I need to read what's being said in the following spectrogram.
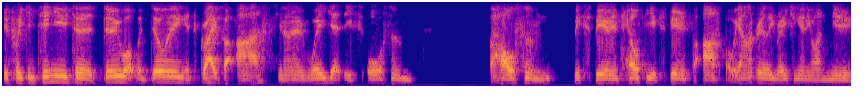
if we continue to do what we're doing, it's great for us. You know, we get this awesome, wholesome experience, healthy experience for us, but we aren't really reaching anyone new.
